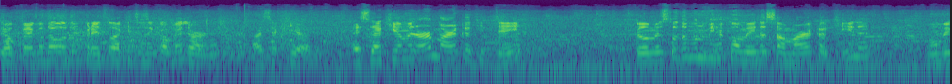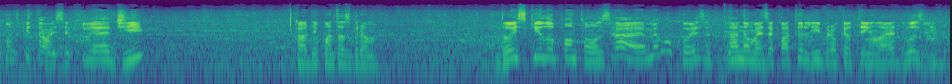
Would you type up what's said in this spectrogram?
Eu pego do, do preto lá que dizem que é o melhor, né? Olha esse aqui, ó. Esse daqui é a melhor marca que tem. Pelo menos todo mundo me recomenda essa marca aqui, né? Vamos ver quanto que tá. Esse aqui é de... Cadê quantas gramas? 2 kg ponto 11. Ah, é a mesma coisa. Ah, não, mas é 4 libras. O que eu tenho lá é 2 libras.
